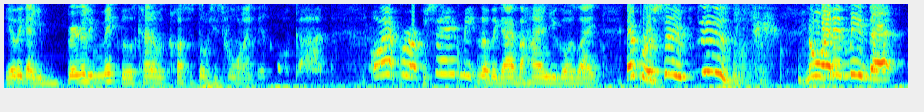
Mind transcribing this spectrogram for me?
The other guy, you barely make those kind of across the throat. He's going like this. Oh God! Oh Emperor, save me! Another guy behind you goes like, Emperor, save this! no, I didn't mean that.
